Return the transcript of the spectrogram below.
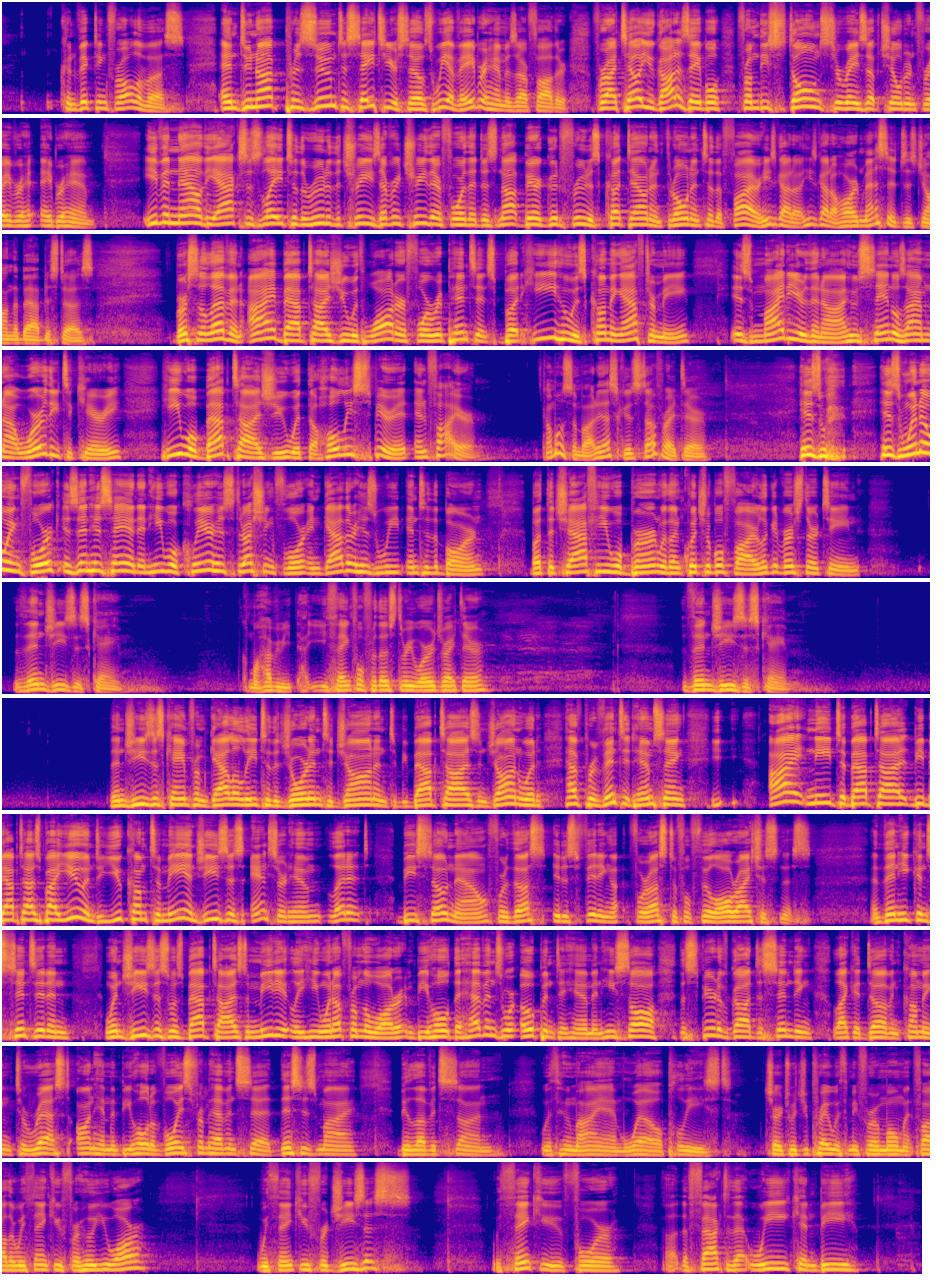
convicting for all of us. And do not presume to say to yourselves, We have Abraham as our father. For I tell you, God is able from these stones to raise up children for Abraham. Even now, the axe is laid to the root of the trees. Every tree, therefore, that does not bear good fruit is cut down and thrown into the fire. He's got a, he's got a hard message, as John the Baptist does. Verse 11 I baptize you with water for repentance, but he who is coming after me is mightier than I, whose sandals I am not worthy to carry. He will baptize you with the Holy Spirit and fire. Come on, somebody. That's good stuff right there. His, his winnowing fork is in his hand, and he will clear his threshing floor and gather his wheat into the barn. But the chaff he will burn with unquenchable fire. Look at verse 13. Then Jesus came. Come on, have you, are you thankful for those three words right there? Then Jesus came. Then Jesus came from Galilee to the Jordan to John and to be baptized, and John would have prevented him, saying, I need to baptize, be baptized by you, and do you come to me? And Jesus answered him, Let it be so now, for thus it is fitting uh, for us to fulfill all righteousness. And then he consented and when Jesus was baptized, immediately he went up from the water, and behold, the heavens were opened to him, and he saw the Spirit of God descending like a dove and coming to rest on him. And behold, a voice from heaven said, This is my beloved Son with whom I am well pleased. Church, would you pray with me for a moment? Father, we thank you for who you are. We thank you for Jesus. We thank you for uh, the fact that we can be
